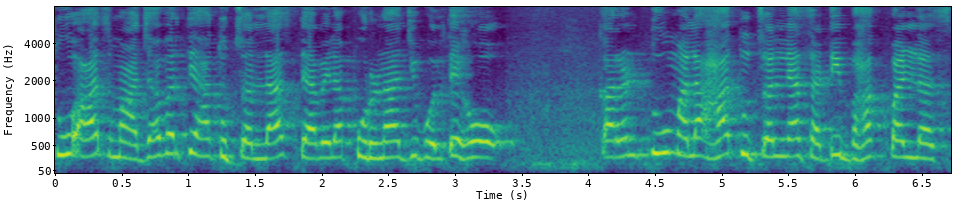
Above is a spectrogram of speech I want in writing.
तू आज माझ्यावरती हात उचललास त्यावेळेला पूर्णाजी बोलते हो. कारण तू मला हात उचलण्यासाठी भाग पडलंस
